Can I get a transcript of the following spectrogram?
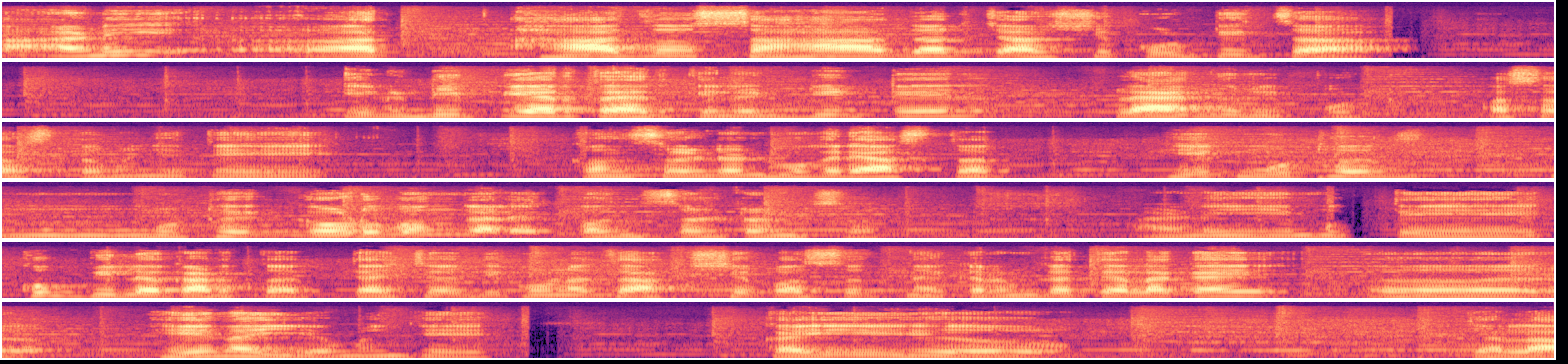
आणि हा जो सहा हजार चारशे कोटीचा एक डी पी आर तयार केला डिटेल प्लॅन रिपोर्ट असं असतं. म्हणजे ते कन्सल्टंट वगैरे असतात. हे एक मोठं मोठं एक गौडबंगाल आहे कन्सल्टंटचं आणि मग ते खूप बिलं काढतात. त्याच्यावरती कोणाचा आक्षेप असत नाही. कारण का त्याला काय हे नाही आहे म्हणजे काही त्याला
